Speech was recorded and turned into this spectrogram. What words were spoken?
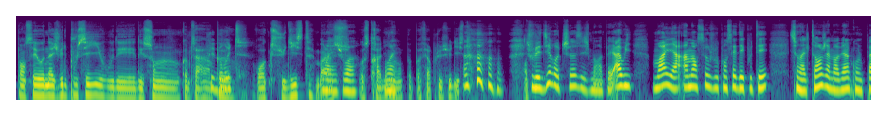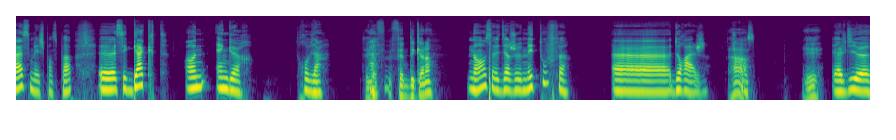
penser au Nashville Pussy ou des, des sons comme ça, Plus un peu brut. rock sudiste. Voilà, Ouais, je vois. Australie, Ouais. on peut pas faire plus sudiste. Je voulais dire autre chose et je me rappelle. Ah oui, moi, il y a un morceau que je vous conseille d'écouter. Si on a le temps, j'aimerais bien qu'on le passe, mais je pense pas. Euh, c'est Gacked on Anger. Trop bien. F- faites des câlins? Non, ça veut dire je m'étouffe euh, de rage, je Ah, pense. et Et elle dit, euh,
